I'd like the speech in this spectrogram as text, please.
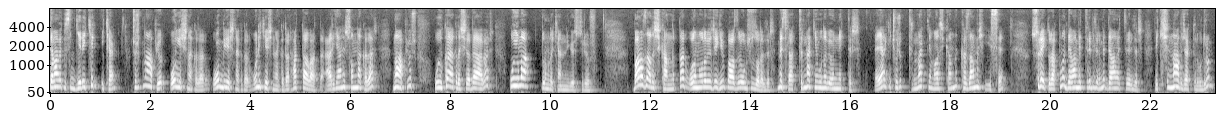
devam etmesi gerekir iken çocuk ne yapıyor? 10 yaşına kadar, 11 yaşına kadar, 12 yaşına kadar hatta hatta ergenlik sonuna kadar ne yapıyor? Uyku arkadaşıyla beraber uyuma durumunda kendini gösteriyor. Bazı alışkanlıklar olumlu olabileceği gibi bazıları olumsuz da olabilir. Mesela tırnak yeme buna bir örnektir. Eğer ki çocuk tırnak yeme alışkanlığı kazanmış ise sürekli olarak bunu devam ettirebilir mi? Devam ettirebilir. Ve kişi ne yapacaktır bu durum?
